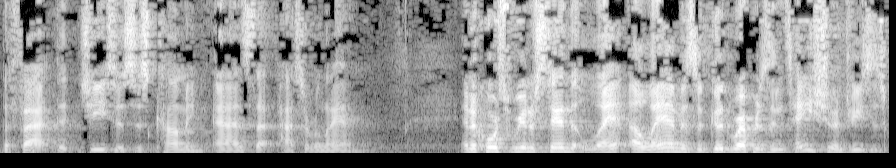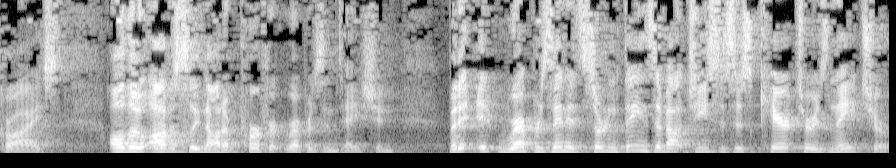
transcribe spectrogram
the fact that Jesus is coming as that Passover lamb. And of course we understand that a lamb is a good representation of Jesus Christ, although obviously not a perfect representation, but it, represented certain things about Jesus' character, his nature.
